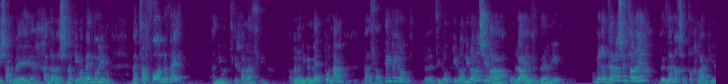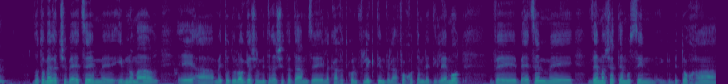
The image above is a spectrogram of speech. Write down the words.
שם באחד השבטים הבדואים, בצפון וזה, אני מצליחה להשיג. אבל אני באמת פונה באסרטיביות, ברצינות, כאילו אני לא משאירה אולי וזה, אני אומרת, זה מה שצריך וזה מה שצריך להגיע. זאת אומרת שבעצם, אה, אם נאמר, המתודולוגיה של מדרשת אדם זה לקחת קונפליקטים ולהפוך אותם לדילמות, ובעצם אה, זה מה שאתם עושים בתוך, ה,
